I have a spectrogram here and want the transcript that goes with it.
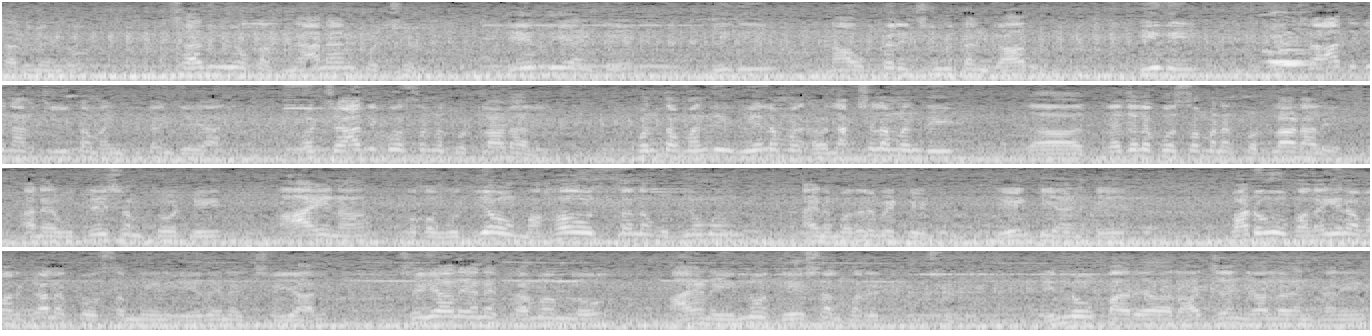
చదివిండు. చదివి ఒక జ్ఞానానికి వచ్చిండు. ఏంటి అంటే ఇది నా ఒక్కరి జీవితం కాదు. ఇది ఒక జాతికి నా జీవితం అంకితం చేయాలి. ఒక జాతి కోసం నేను కొట్లాడాలి. కొంతమంది వేల మ- లక్షల మంది ప్రజల కోసం మనం కొట్లాడాలి అనే ఉద్దేశంతో ఆయన ఒక ఉద్యమం మహా ఉత్తన ఉద్యమం ఆయన మొదలుపెట్టిండు. ఏంటి అంటే బడుగు బలహీన వర్గాల కోసం నేను ఏదైనా చేయాలి. చేయాలి అనే క్రమంలో ఆయన ఎన్నో దేశాలు పర్యటించిండు. ఎన్నో పరి- రాజ్యాంగాలు కానీ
